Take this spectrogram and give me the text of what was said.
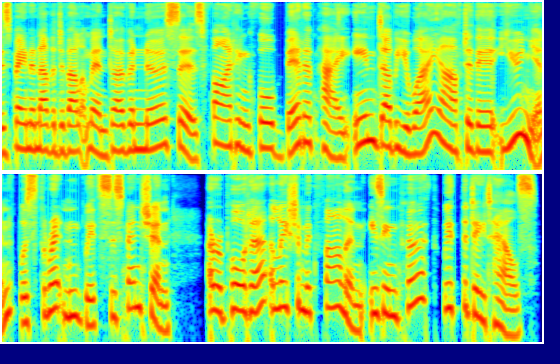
There's been another development over nurses fighting for better pay in WA after their union was threatened with suspension. A reporter, Alicia McFarlane, is in Perth with the details.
